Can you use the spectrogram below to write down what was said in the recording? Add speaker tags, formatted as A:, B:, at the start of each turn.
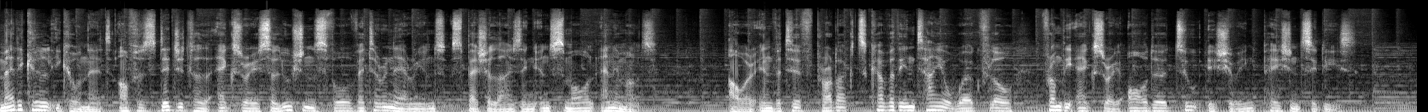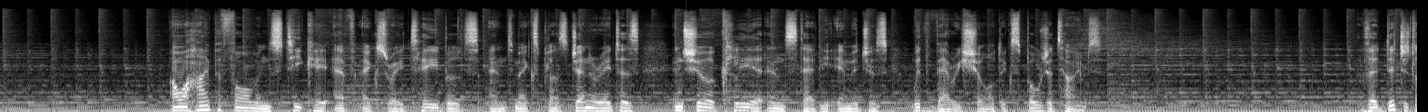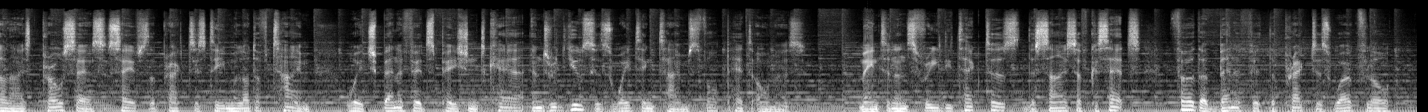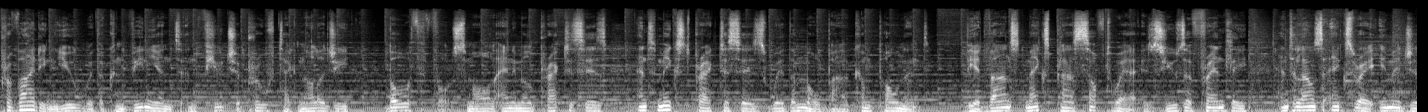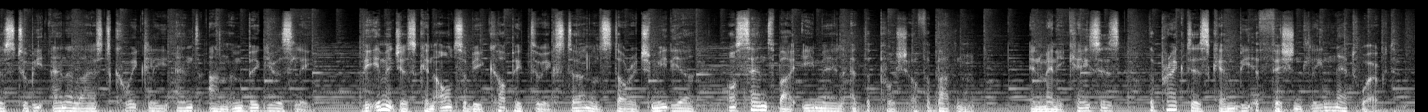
A: Medical Econet offers digital X-ray solutions for veterinarians specializing in small animals. Our innovative products cover the entire workflow from the X-ray order to issuing patient CDs. Our high-performance TKF X-ray tables and Max Plus generators ensure clear and steady images with very short exposure times. The digitalized process saves the practice team a lot of time, which benefits patient care and reduces waiting times for pet owners. Maintenance-free detectors, the size of cassettes, further benefit the practice workflow, providing you with a convenient and future-proof technology both for small animal practices and mixed practices with a mobile component. The advanced MaxPlus software is user-friendly and allows X-ray images to be analyzed quickly and unambiguously. The images can also be copied to external storage media or sent by email at the push of a button. In many cases, the practice can be efficiently networked.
